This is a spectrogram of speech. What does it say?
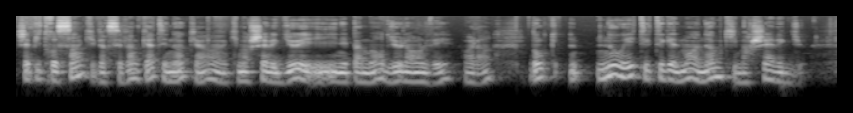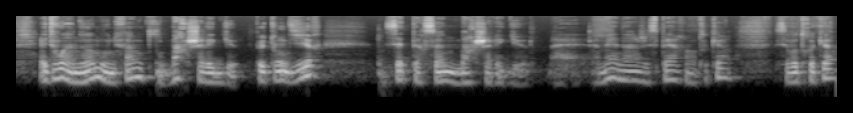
chapitre 5, verset 24, Enoch, hein, qui marchait avec Dieu et il n'est pas mort, Dieu l'a enlevé. Voilà. Donc Noé était également un homme qui marchait avec Dieu. Êtes-vous un homme ou une femme qui marche avec Dieu? Peut-on dire cette personne marche avec Dieu? Ben, Amen, hein, j'espère en tout cas. C'est votre cas.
